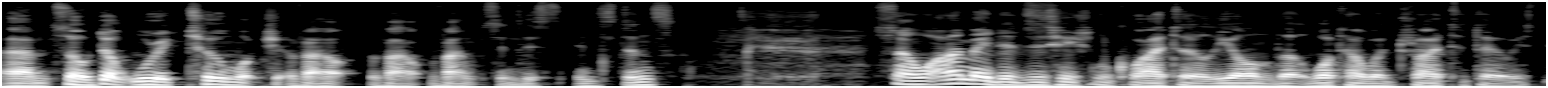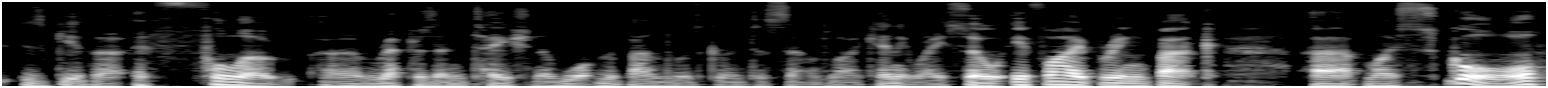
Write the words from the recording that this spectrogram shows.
Um, so don't worry too much about, about vamps in this instance. So I made a decision quite early on that what I would try to do is, is give a, a fuller uh, representation of what the band was going to sound like anyway. So if I bring back uh, my score,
